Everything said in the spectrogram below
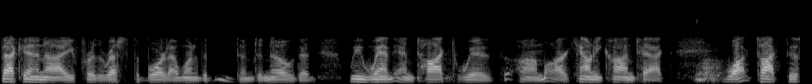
Becca and I, for the rest of the board, I wanted the- them to know that we went and talked with um, our county contact, walked, talked this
